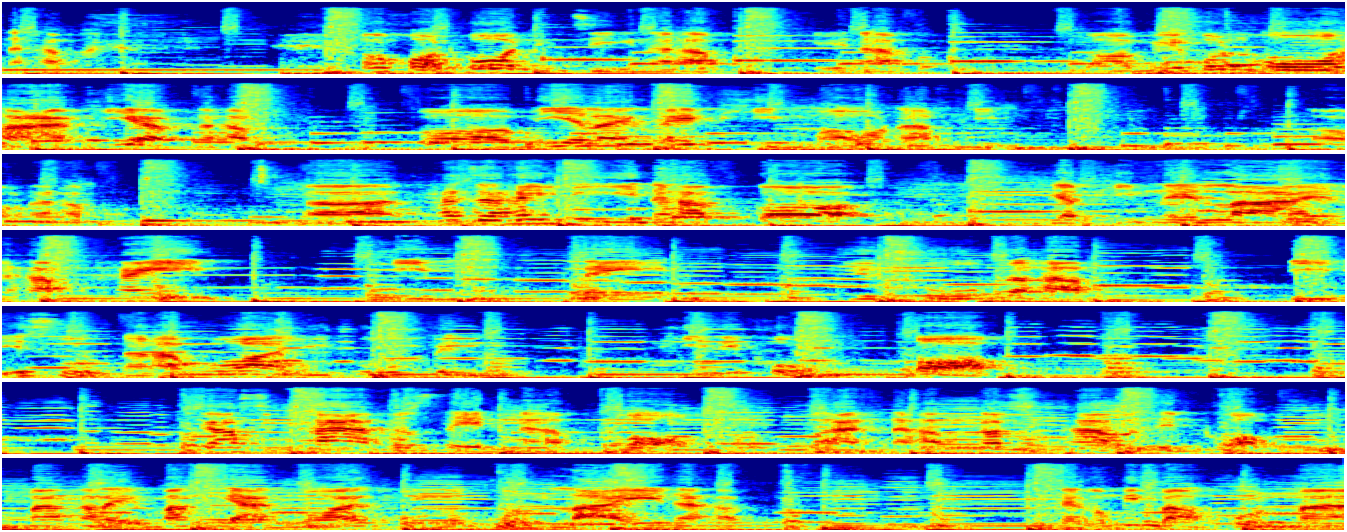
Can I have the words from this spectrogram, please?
นะครับ ก็ขอโทษจริงๆนะครับโอเคนะครับก็มีคนโทรหาเพียบนะครับ ก็มีอะไรให้พิมพ์เอานะพิมพ์เอานะครับถ้าจะให้ดีนะครับ ก็อย่าพิมพ์ในไลน์นะครับ ให้พิมพ์ใน YouTube นะครับ ดีที่สุดนะครับ เพราะว่า YouTube เป็นที่ที่ผมตอบ 95%นะครับตอบทุกอันนะครับ 95%ขอบคุณมากอะไรมากอย่างน้อยผมก็กดไลค์นะครับ แต่ก็มีบางคนมา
